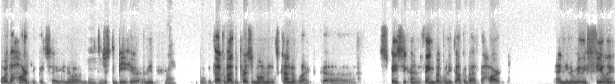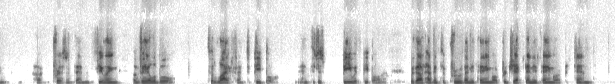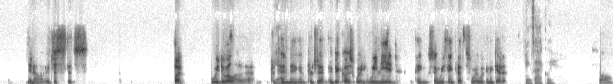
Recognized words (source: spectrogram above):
or the heart you could say you know mm-hmm. just to be here. I mean right. we talk about the present moment it's kind of like uh, spacey kind of thing but when you talk about the heart and you know really feeling present and feeling available to life and to people and to just be with people without having to prove anything or project anything or pretend you know it just it's but we do a lot of that pretending yeah. and projecting because we we need things and we think that's the way we're going to get it. Exactly. So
